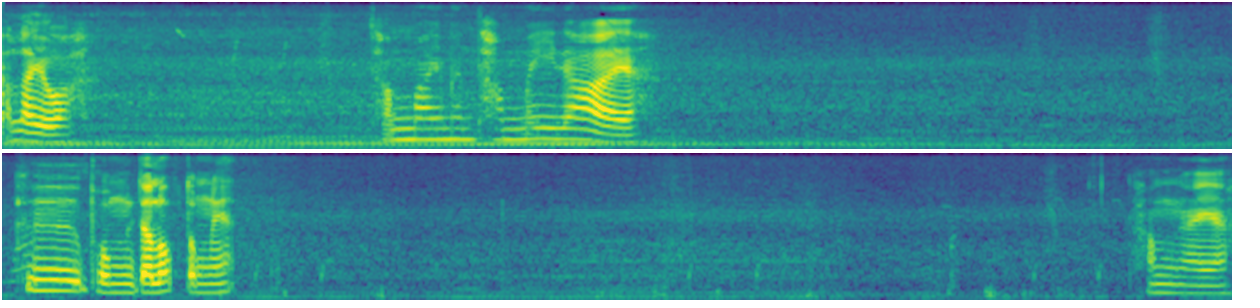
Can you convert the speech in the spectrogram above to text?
อะไรวะทำไมมันทำไม่ได้อะ คือผมจะลบตรงเนี้ยทำไงอะ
